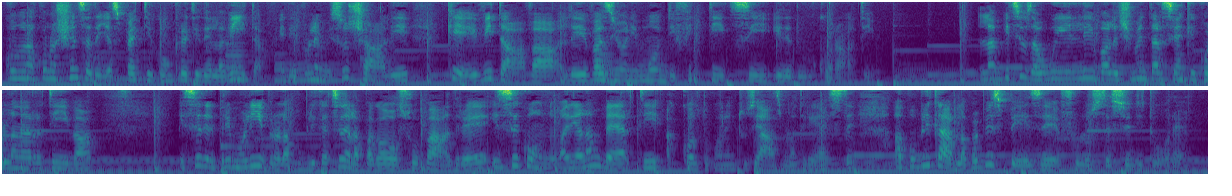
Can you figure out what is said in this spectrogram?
con una conoscenza degli aspetti concreti della vita e dei problemi sociali che evitava le evasioni in mondi fittizi ed edulcorati. L'ambiziosa Willy volle cimentarsi anche con la narrativa e se del primo libro la pubblicazione la pagò suo padre, il secondo, Maria Lamberti, accolto con entusiasmo a Trieste, a pubblicarlo a proprie spese fu lo stesso editore.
